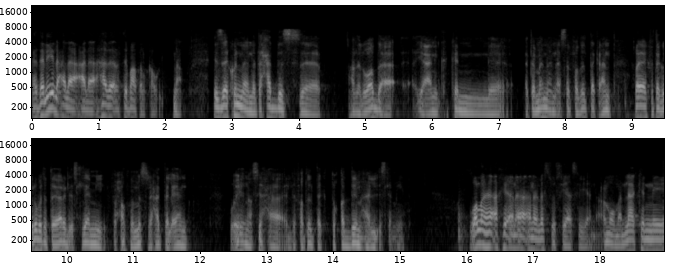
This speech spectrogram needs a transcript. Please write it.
فدليل على على هذا الارتباط القوي. نعم. إذا كنا نتحدث عن الوضع. يعني كان أتمنى أن أسأل فضيلتك عن رأيك في تجربة التيار الإسلامي في حكم مصر حتى الآن وإيه النصيحة اللي فضيلتك تقدمها للإسلاميين؟ والله يا أخي أنا, أنا لست سياسيا عموما لكني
